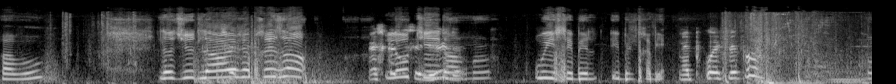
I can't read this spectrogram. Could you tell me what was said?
Bravo. Le dieu de l'air est présent. Est-ce que L'autre qui est dans le mur. Oui, c'est Bill. Il build très bien. Mais pourquoi il fait pas? Oh.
